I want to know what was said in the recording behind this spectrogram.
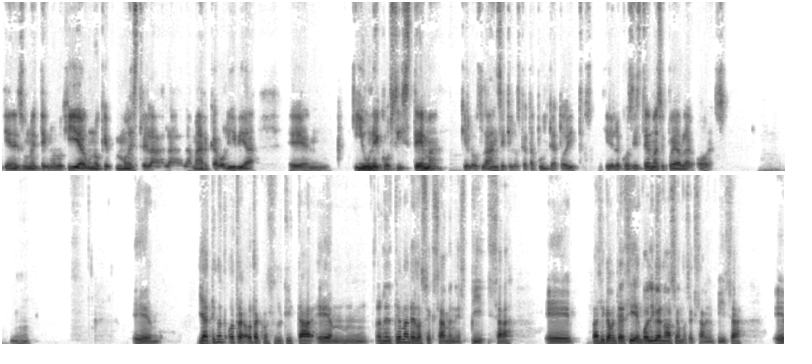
tienes uno en tecnología, uno que muestre la, marca Bolivia em, y un ecosistema que los lance, que los catapulte a toditos. Y del ecosistema se puede hablar horas. Ya tengo otra, otra consultita. Em, en el tema de los exámenes PISA, eh, básicamente sí, en Bolivia no hacemos examen PISA, eh,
